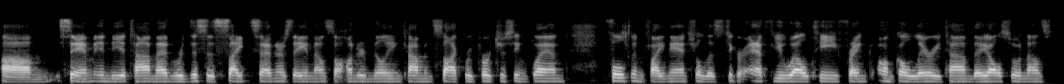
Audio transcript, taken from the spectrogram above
um, Sam India, Tom Edward. This is SITE Centers. They announced a 100 million common stock repurchasing plan. Fulton Financial, the ticker FULT. Frank Uncle, Larry Tom. They also announced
